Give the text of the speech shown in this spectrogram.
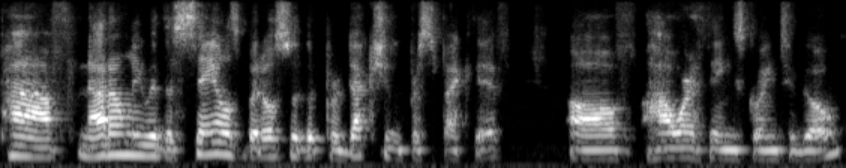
path, not only with the sales but also the production perspective of how are things going to go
